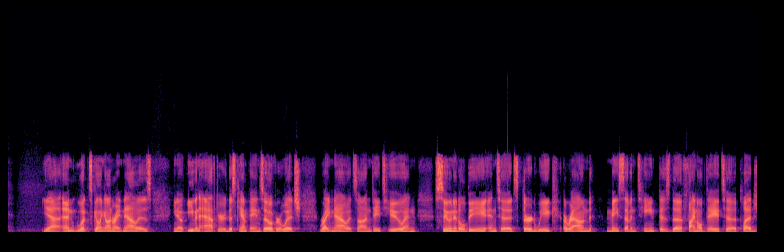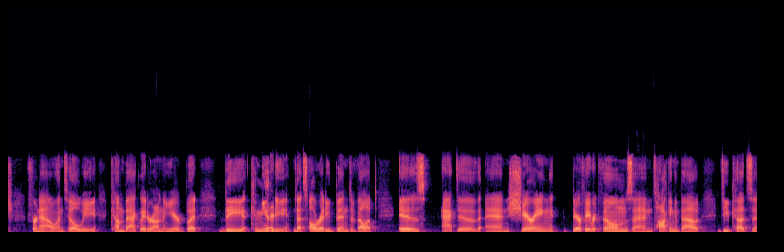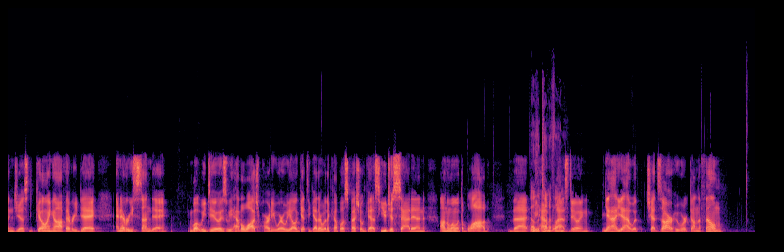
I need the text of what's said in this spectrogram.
Yeah, and what's going on right now is you know, even after this campaign's over, which right now it's on day two and soon it'll be into its third week. Around May 17th is the final day to pledge for now until we come back later on in the year. But the community that's already been developed is active and sharing their favorite films and talking about deep cuts and just going off every day. And every Sunday, what we do is we have a watch party where we all get together with a couple of special guests. You just sat in on the one with the blob that, that we had a blast doing. Yeah, yeah, with Chet Zar, who worked on the film,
